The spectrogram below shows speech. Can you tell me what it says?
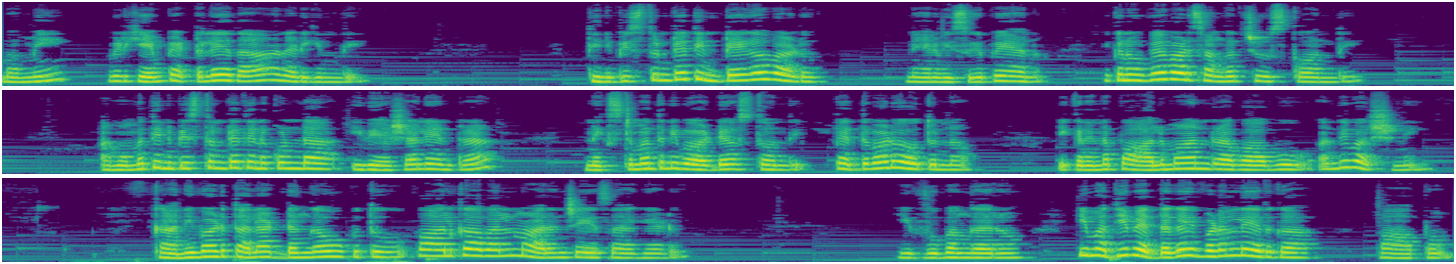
మమ్మీ వీడికి ఏం పెట్టలేదా? అని అడిగింది. తినిపిస్తుంటే తింటేగా వాడు. నేను విసిగిపోయాను. ఇక నువ్వే వాడి సంగతి చూసుకో అంది. అమ్మమ్మ తినిపిస్తుంటే తినకుండా ఈ వేషాలేంట్రా నెక్స్ట్ మంత్ నీ బర్త్డే వస్తోంది. పెద్దవాడు అవుతున్నావు. ఇక నిన్న పాలు మానరా బాబు అంది వర్షిణి. కాని వాడు తల అడ్డంగా ఊపుతూ పాలు కావాలని మారం చేయసాగాడు. ఇవ్వు బంగారం. ఈ మధ్య పెద్దగా ఇవ్వడం లేదుగా. పాపం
